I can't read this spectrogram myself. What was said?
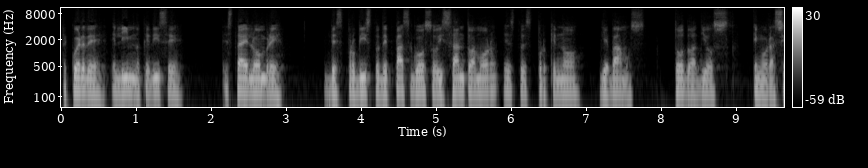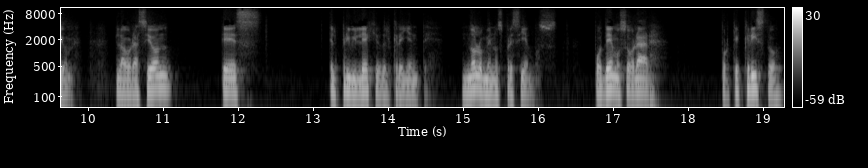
Recuerde el himno que dice, está el hombre desprovisto de paz, gozo y santo amor. Esto es porque no llevamos todo a Dios en oración. La oración es el privilegio del creyente. No lo menospreciemos. Podemos orar porque Cristo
